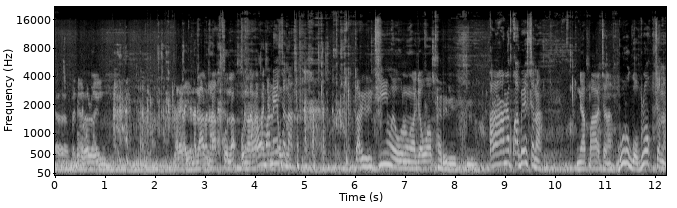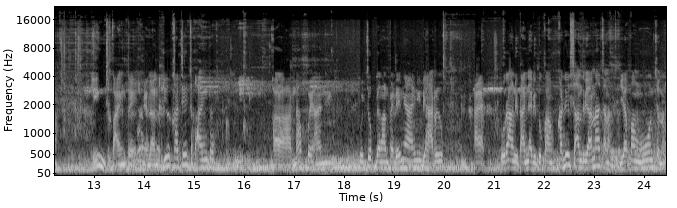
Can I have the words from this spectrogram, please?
Eh, bener Babeh aing Nak nak kuna kunaon maneh cenah. cari ricing we ulun ngajawab cari ricing karena anak kabeh cenah nyapa cenah buru goblok cenah ing cek aing teh edan kieu kace cek aing teh karena apa anjing ucup dengan pedenya anjing dihareup eh orang ditanya di tukang kadia si Andriana cenah iya pak mohon cenah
